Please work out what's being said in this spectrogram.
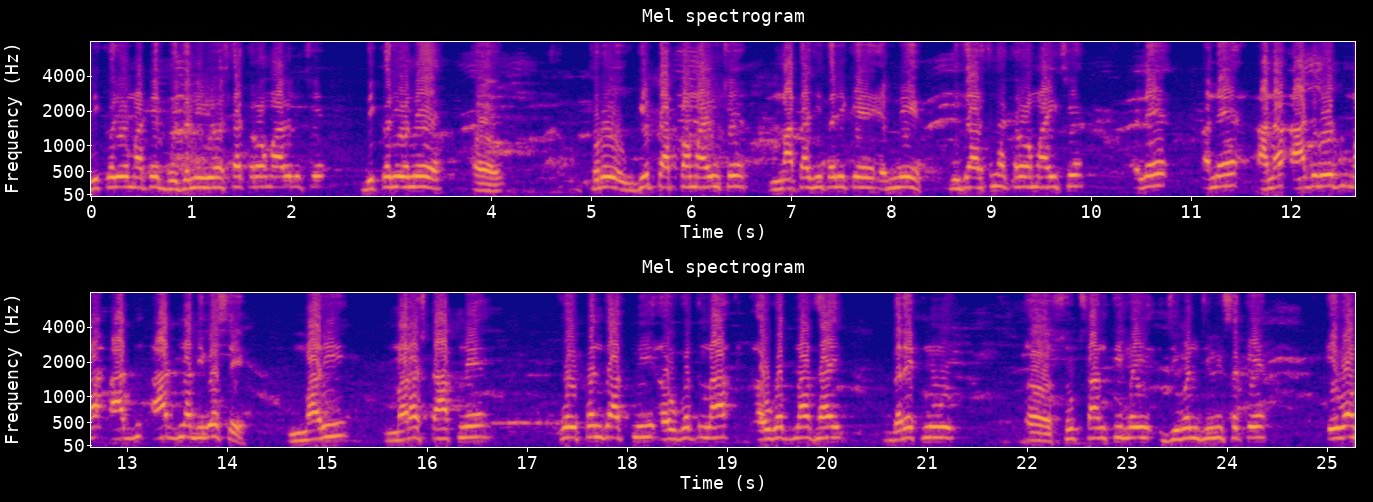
દીકરીઓ માટે ભોજનની વ્યવસ્થા કરવામાં આવેલી છે. દીકરીઓને થોડું ગિફ્ટ આપવામાં આવ્યું છે. માતાજી તરીકે એમની પૂજા અર્ચના કરવામાં આવી છે. એટલે અને આના આજ રોજ આજ, આજના દિવસે મારી, મારા સ્ટાફને કોઈ પણ જાતની અવગત ના અવગત ના થાય, દરેકનું સુખ શાંતિમય જીવન જીવી શકે એવા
